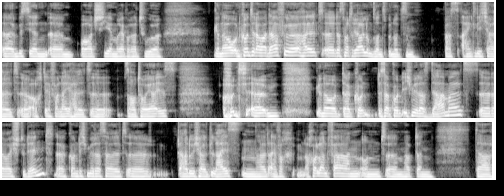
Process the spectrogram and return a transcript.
Äh, ein bisschen ähm, Bordschirmreparatur. Genau, und konnte aber dafür halt äh, das Material umsonst benutzen was eigentlich halt äh, auch der Verleih halt äh, sauteuer ist. Und ähm, genau, da kon deshalb konnte ich mir das damals, äh, da war ich Student, da konnte ich mir das halt äh, dadurch halt leisten, halt einfach nach Holland fahren und ähm, habe dann da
